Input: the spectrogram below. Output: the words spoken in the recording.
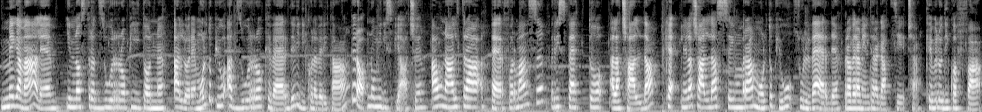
mega male il nostro azzurro Piton. Allora, è molto più azzurro che verde, vi dico la verità, però non mi dispiace. Ha un'altra performance rispetto alla cialda, che nella cialda sembra molto più sul verde, però veramente ragazzi, cioè, che ve lo dico a fa,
